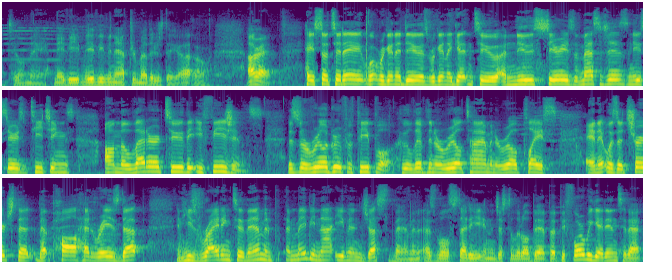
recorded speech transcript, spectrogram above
Until May. Maybe, maybe even after Mother's Day. Uh oh. All right. Hey, so today what we're going to do is we're going to get into a new series of messages, new series of teachings on the letter to the Ephesians. This is a real group of people who lived in a real time in a real place. And it was a church that, that Paul had raised up. And he's writing to them, and, and maybe not even just them, and as we'll study in just a little bit. But before we get into that,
